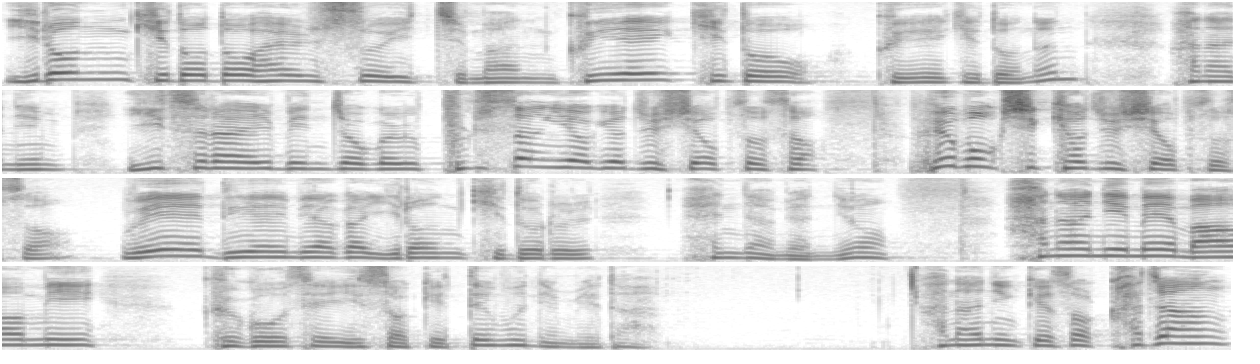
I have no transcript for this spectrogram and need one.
이런 기도도 할 수 있지만 그의 기도 그의 기도는 하나님 이스라엘 민족을 불쌍히 여겨 주시옵소서 회복시켜 주시옵소서. 왜 느헤미야가 이런 기도를 했냐면요. 하나님의 마음이 그곳에 있었기 때문입니다. 하나님께서 가장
